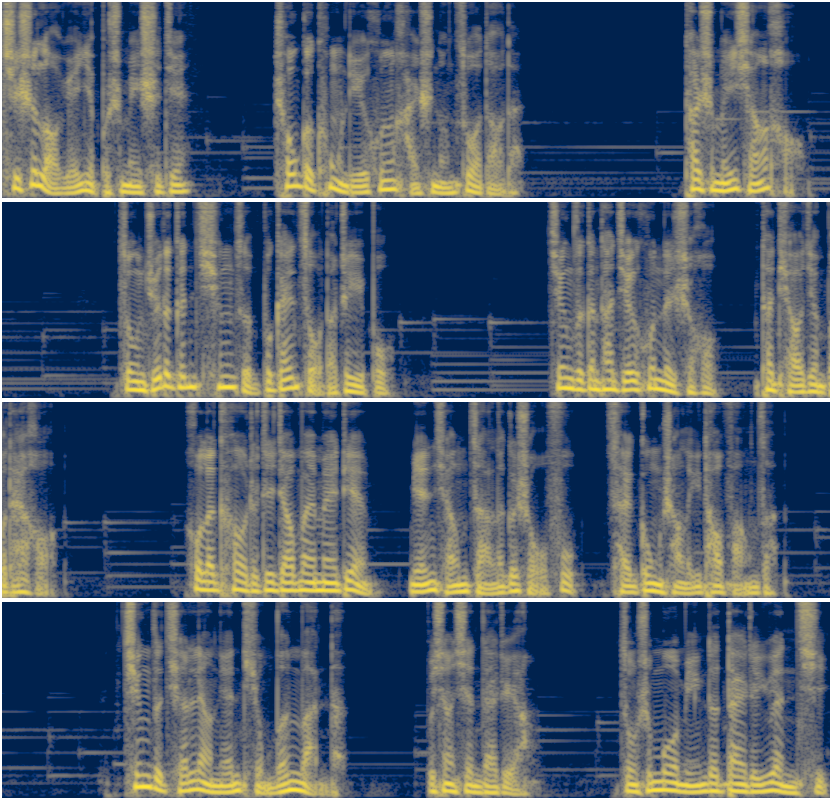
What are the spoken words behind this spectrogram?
其实老袁也不是没时间，抽个空离婚还是能做到的。他是没想好，总觉得跟青子不该走到这一步。青子跟他结婚的时候，他条件不太好。后来靠着这家外卖店勉强攒了个首付，才供上了一套房子。青子前两年挺温婉的，不像现在这样，总是莫名的带着怨气，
